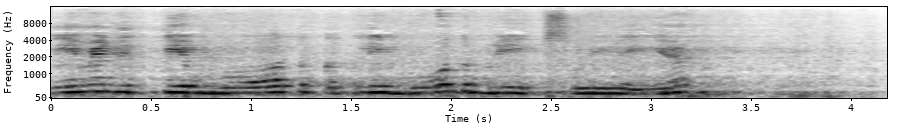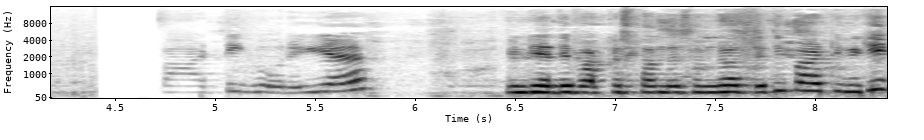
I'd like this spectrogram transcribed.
ਇਹ ਮੈਂ ਦਿੱਤੀ ਹੈ, ਬਹੁਤ ਪਤਲੀ, ਬਹੁਤ ਬਰੀਕ ਸੂਈ ਲਈ ਹੈ ਪਾਰਟੀ ਹੋ ਰਹੀ ਹੈ ਇੰਡੀਆ ਤੇ ਪਾਕਿਸਤਾਨ ਦੇ ਸਮਝੌਤੇ ਦੀ ਪਾਰਟੀ ਵਿਖੀ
